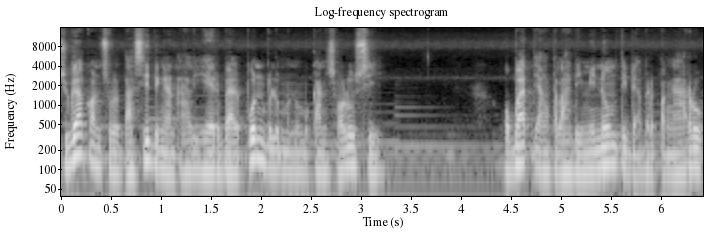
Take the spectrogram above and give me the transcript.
Juga konsultasi dengan ahli herbal pun belum menemukan solusi. Obat yang telah diminum tidak berpengaruh.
